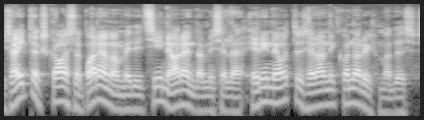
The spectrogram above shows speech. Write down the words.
mis aitaks kaasa parema meditsiini arendamisele erinevates elanikkonnarühmades.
